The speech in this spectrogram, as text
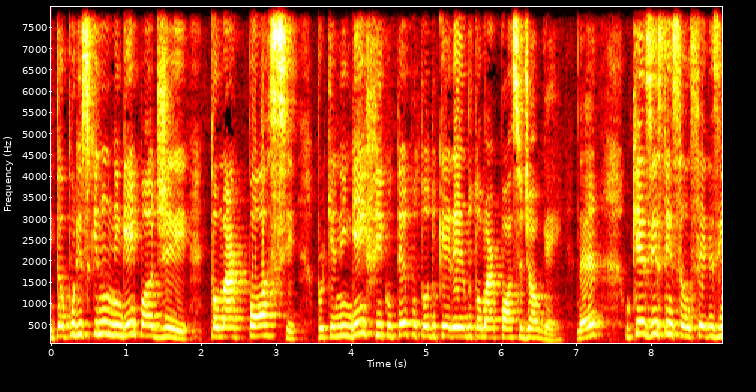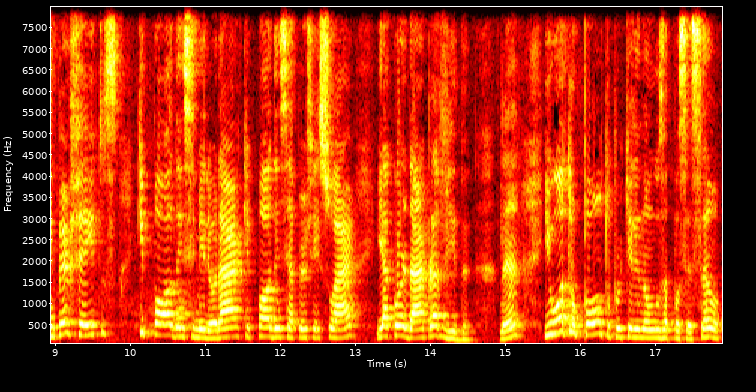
Então, por isso que não, ninguém pode tomar posse, porque ninguém fica o tempo todo querendo tomar posse de alguém, né? O que existem são seres imperfeitos que podem se melhorar, que podem se aperfeiçoar e acordar para a vida, né? E o outro ponto porque ele não usa possessão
